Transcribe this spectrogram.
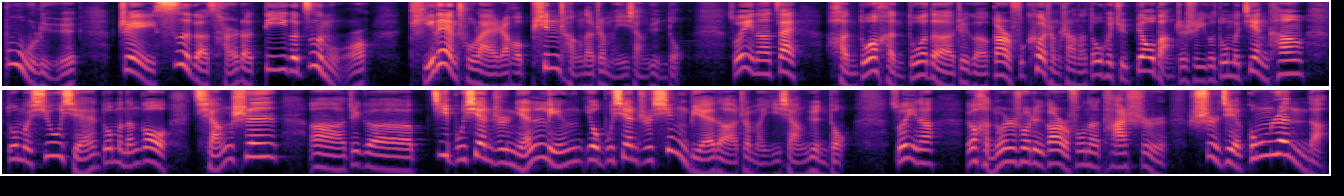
步履这四个词儿的第一个字母提炼出来，然后拼成的这么一项运动。所以呢，在很多很多的这个高尔夫课程上呢，都会去标榜这是一个多么健康、多么休闲、多么能够强身啊，这个既不限制年龄又不限制性别的这么一项运动。所以呢，有很多人说这个高尔夫呢，它是世界公认的，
